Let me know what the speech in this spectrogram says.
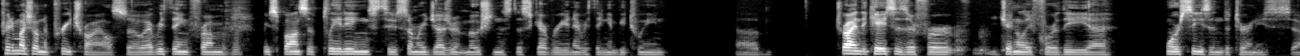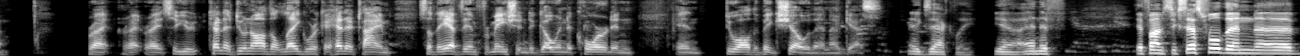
pretty much on the pretrial. So everything from mm-hmm. responsive pleadings to summary judgment motions, discovery, and everything in between. Uh, trying the cases are for generally for the uh, more seasoned attorneys. So. Right, right, right. So you're kind of doing all the legwork ahead of time, so they have the information to go into court and and do all the big show. Then I guess. Exactly. Yeah, and if if I'm successful, then uh,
